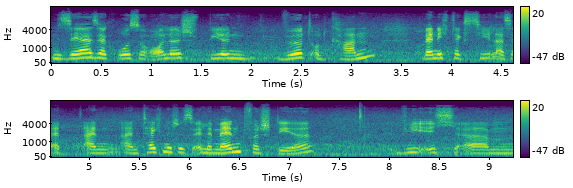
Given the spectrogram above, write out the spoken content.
eine sehr, sehr große Rolle spielen wird und kann, wenn ich Textil als ein, ein technisches Element verstehe wie ich ähm,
